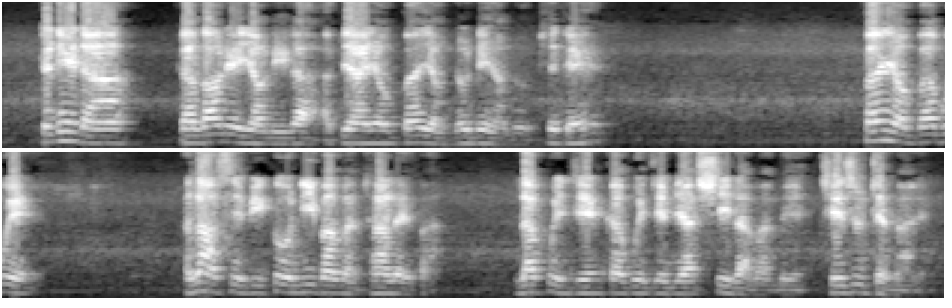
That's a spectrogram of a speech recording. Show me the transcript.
။ဒီနေ့တာကံကောင်းတဲ့ရောင်တွေကအပြာရောင်ပန်းရောင်နှုတ်နေအောင်လို့ဖြစ်တယ်။ပန်းရောင်ပန်းပွင့်အလှဆင်ပြီးကိုနီးပါးမှထားလိုက်ပါ။လက်ပွင့်ခြင်းကံပွင့်ခြင်းများရှိလာပါမယ်။ကျေးဇူးတင်ပါတယ်။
